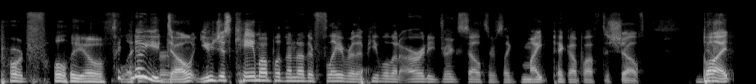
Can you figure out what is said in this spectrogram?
portfolio of flavors. like, no, you don't. You just came up with another flavor that people that already drink seltzers like might pick up off the shelf. But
